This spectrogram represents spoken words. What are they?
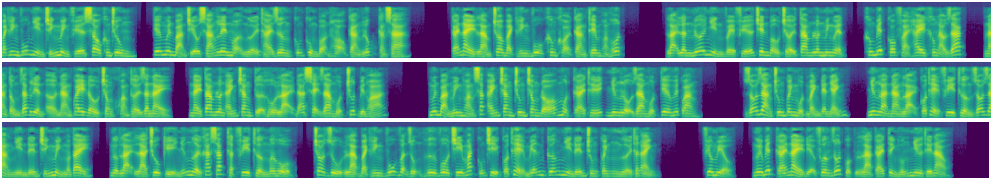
Bạch Hinh Vũ nhìn chính mình phía sau không trung, kia nguyên bản chiếu sáng lên mọi người Thái Dương cũng cùng bọn họ càng lúc càng xa. Cái này làm cho Bạch Hinh Vũ không khỏi càng thêm hoàng hốt. Lại lần nữa nhìn về phía trên bầu trời Tam Luân Minh Nguyệt, không biết có phải hay không ảo giác, nàng tổng giác liền ở nàng quay đầu trong khoảng thời gian này, này Tam Luân ánh trăng tựa hồ lại đã xảy ra một chút biến hóa. Nguyên bản minh hoàng sắc ánh trăng chung trong đó một cái thế nhưng lộ ra một tia huyết quang. Rõ ràng chung quanh một mảnh đen nhánh, nhưng là nàng lại có thể phi thường rõ ràng nhìn đến chính mình ngón tay, ngược lại là chu kỳ những người khác sắc thật phi thường mơ hồ, cho dù là bạch hình vũ vận dụng hư vô chi mắt cũng chỉ có thể miễn cưỡng nhìn đến chung quanh người thân ảnh. Phiêu miểu, ngươi biết cái này địa phương rốt cuộc là cái tình huống như thế nào?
